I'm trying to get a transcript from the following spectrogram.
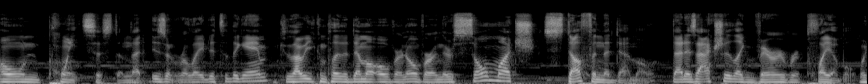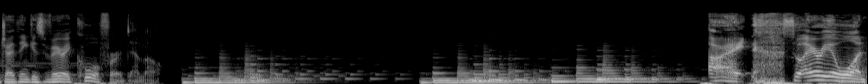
own point system that isn't related to the game, because that way you can play the demo over and over, and there's so much stuff in the demo that is actually like very replayable, which I think is very cool for a demo. All right, so area one,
